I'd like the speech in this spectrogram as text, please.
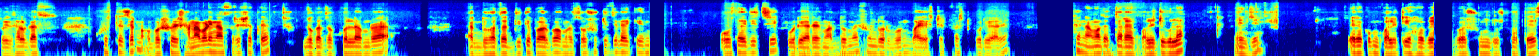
চুইঝাল গাছ খুঁজতেছেন, অবশ্যই সানাবাড়ি নার্সারির সাথে যোগাযোগ করলে আমরা এক দু হাজার দিতে পারব। আমরা চৌষট্টি জেলায় কিন্তু পৌঁছাই দিচ্ছি কুরিয়ারের মাধ্যমে সুন্দরবন বা স্টেট ফার্স্ট কুরিয়ারে দেখেন আমাদের চারার কোয়ালিটিগুলা এই যে এরকম কোয়ালিটি হবে, এবার সুন্দর সতেজ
